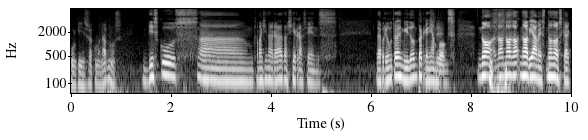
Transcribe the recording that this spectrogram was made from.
vulguis recomanar-nos. Discos eh, que m'hagin agradat així recents. La pregunta del milió perquè n'hi ha Sí. pocs. No, no, no, no, no aviam, és, no, no, és que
